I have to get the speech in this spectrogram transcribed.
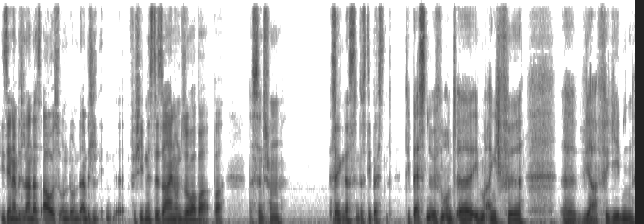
die sehen ein bisschen anders aus und, und ein bisschen äh, verschiedenes Design und so, aber, aber das sind schon, deswegen, das sind das die besten. Die besten Öfen und äh, eben eigentlich für, äh, ja, für jeden,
